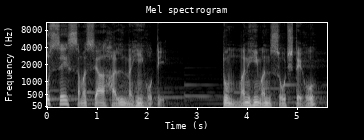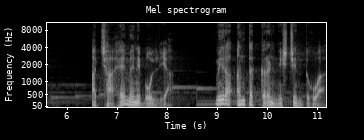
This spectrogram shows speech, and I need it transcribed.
उससे समस्या हल नहीं होती। तुम मन ही मन सोचते हो अच्छा है, मैंने बोल लिया। मेरा अंतकरण निश्चिंत हुआ।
